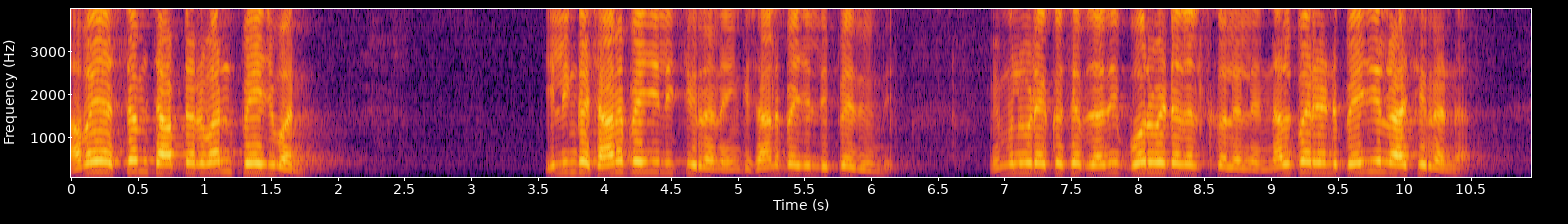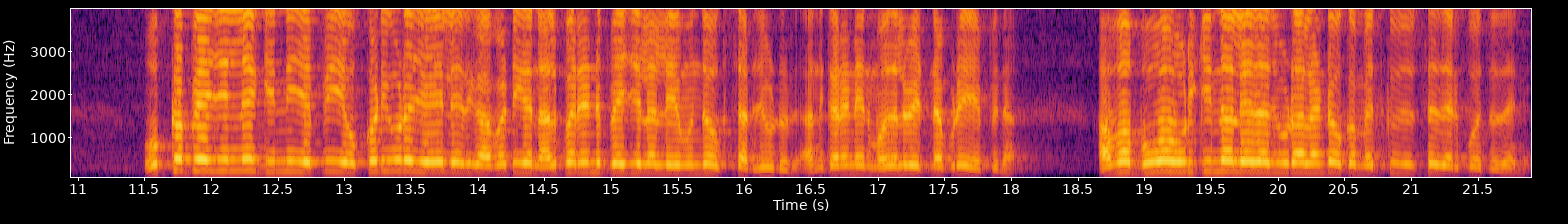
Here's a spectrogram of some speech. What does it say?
Abhaya Hastham chapter one page one వీళ్ళు ఇంకా చాలా పేజీలు ఇచ్చిర్రు అన్న. ఇంకా చాలా పేజీలు తిప్పేది ఉంది. మిమ్మల్ని కూడా ఎక్కువసేపు చదివి బోర్ పెట్టదలుచుకోలేదు నేను. నలభై రెండు పేజీలు రాసిర్రు అన్న. ఒక్క పేజీలనే గిన్ని చెప్పి ఒక్కటి కూడా చేయలేదు కాబట్టి ఇక నలభై రెండు పేజీలలో ఏముందో ఒకసారి చూడు అందుకనే నేను మొదలు పెట్టినప్పుడే చెప్పిన. అవ్వ బువ్వ ఉడికిందా లేదా చూడాలంటే ఒక మెతుకు చూస్తే సరిపోతుందని.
